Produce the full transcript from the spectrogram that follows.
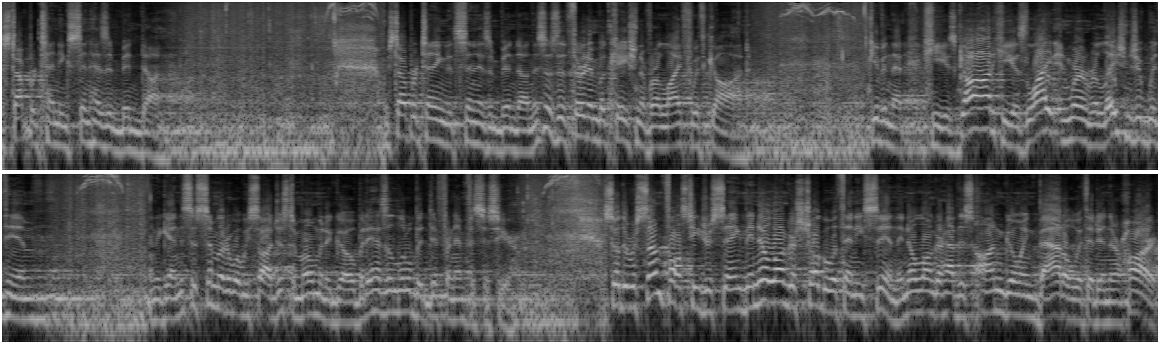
stop pretending sin hasn't been done. We stop pretending that sin hasn't been done. This is the third implication of our life with God. Given that He is God, He is light, and we're in relationship with Him. And again, this is similar to what we saw just a moment ago, but it has a little bit different emphasis here. So there were some false teachers saying they no longer struggle with any sin. They no longer have this ongoing battle with it in their heart.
